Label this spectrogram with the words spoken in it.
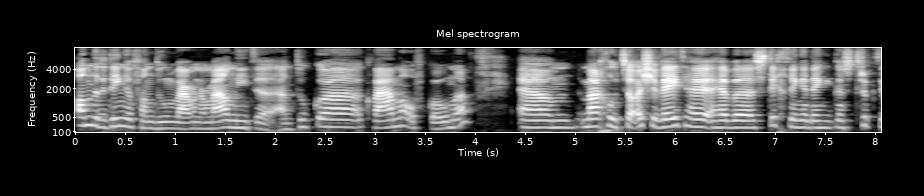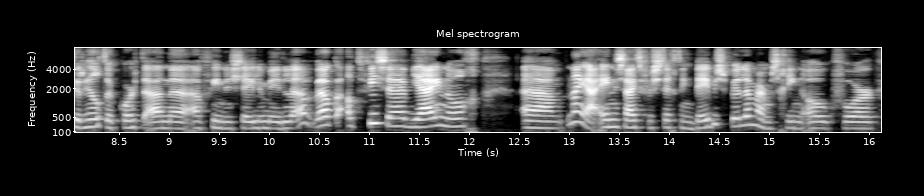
andere dingen van doen waar we normaal niet aan toe kwa- kwamen of komen. Ehm, maar goed, zoals je weet he- hebben stichtingen denk ik een structureel tekort aan, aan financiële middelen. Welke adviezen heb jij nog? Ehm, nou ja, enerzijds voor Stichting Babyspullen, maar misschien ook voor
